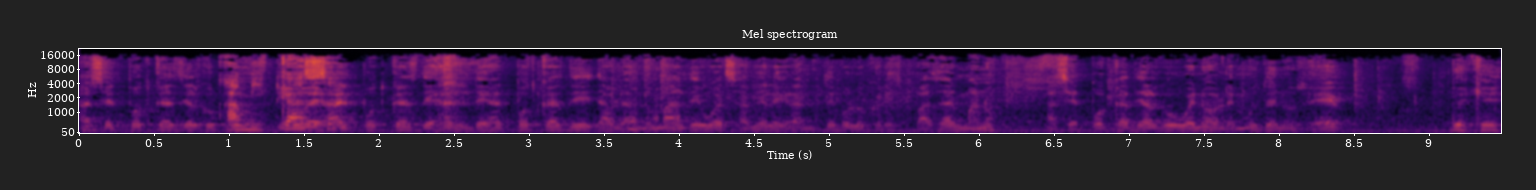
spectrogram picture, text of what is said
Hacer podcast de algo A mi productivo, casa- dejar el podcast, dejar, dejar el podcast de hablando mal de WhatsApp y alegrándote por lo que les pasa, hermano. Hacer podcast de algo bueno, hablemos de no sé, ¿De qué?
